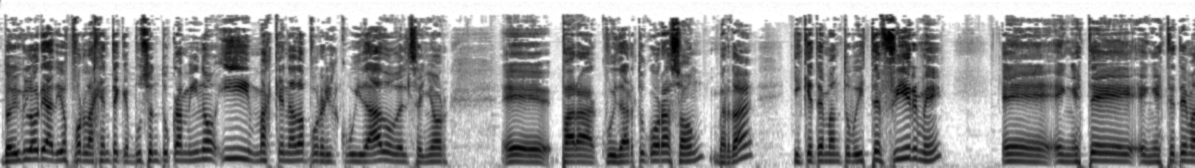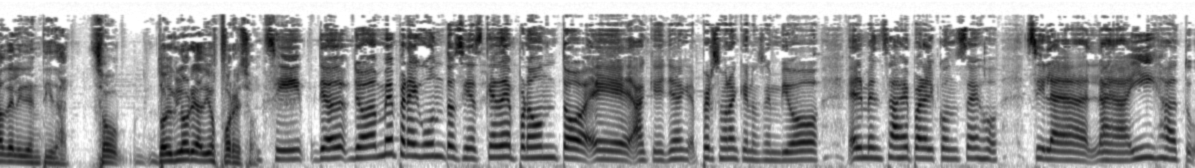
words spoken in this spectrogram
Doy gloria a Dios por la gente que puso en tu camino y más que nada por el cuidado del Señor eh, para cuidar tu corazón, ¿verdad? Y que te mantuviste firme eh, en este en este tema de la identidad. So, doy gloria a Dios por eso. Sí, yo, yo me pregunto si es que de pronto eh, aquella persona que nos envió el mensaje para el consejo, si la, la hija tu-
